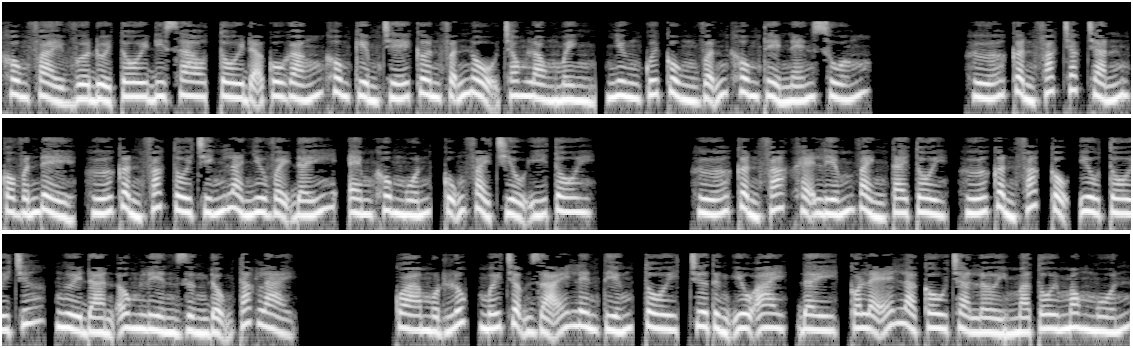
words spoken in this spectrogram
Không phải vừa đuổi tôi đi sao, tôi đã cố gắng không kiềm chế cơn phẫn nộ trong lòng mình, nhưng cuối cùng vẫn không thể nén xuống. Hứa cần phát chắc chắn có vấn đề, hứa cần phát tôi chính là như vậy đấy, em không muốn, cũng phải chiều ý tôi. Hứa cần phát khẽ liếm vành tai tôi, hứa cần phát cậu yêu tôi chứ, người đàn ông liền dừng động tác lại. Qua một lúc mới chậm rãi lên tiếng, tôi, chưa từng yêu ai, đây, có lẽ là câu trả lời mà tôi mong muốn.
